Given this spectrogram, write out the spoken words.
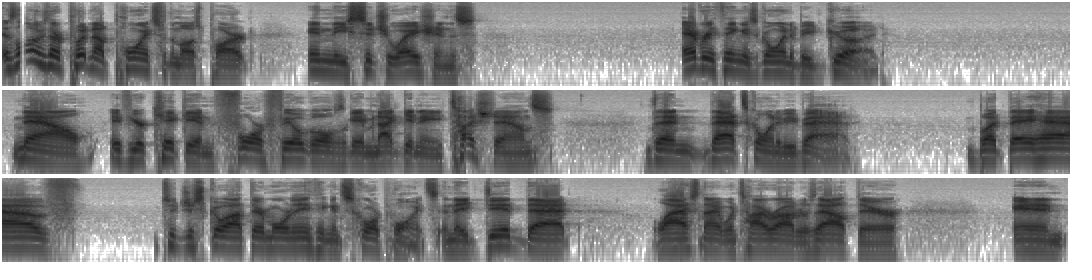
As long as they're putting up points for the most part in these situations, everything is going to be good. Now, if you're kicking four field goals a game and not getting any touchdowns, then that's going to be bad. But they have to just go out there more than anything and score points. And they did that last night when Tyrod was out there. And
